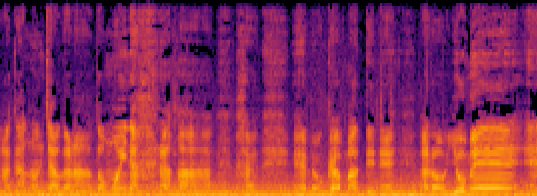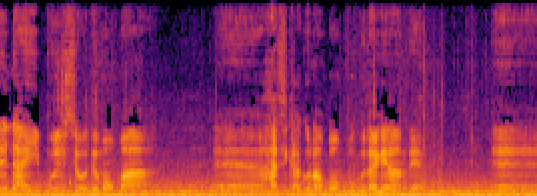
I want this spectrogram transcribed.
あかんのんちゃうかなと思いながら、まあ、あの頑張ってね、あの、読めない文章でも、まあ、えー、恥かくのは僕だけなんで、えー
